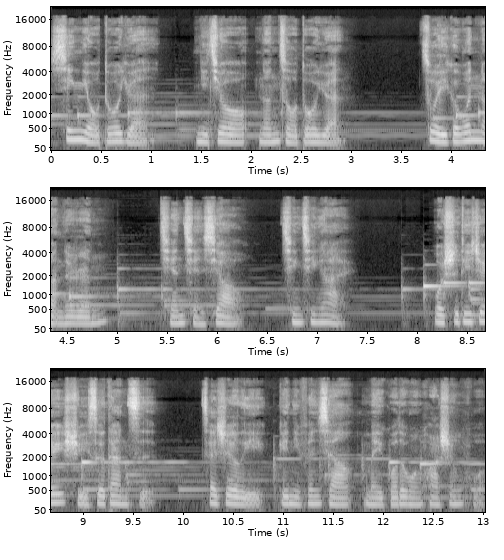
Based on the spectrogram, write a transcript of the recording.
心有多远，你就能走多远。做一个温暖的人，浅浅笑，轻轻爱。我是 DJ 水色淡子，在这里给你分享美国的文化生活。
